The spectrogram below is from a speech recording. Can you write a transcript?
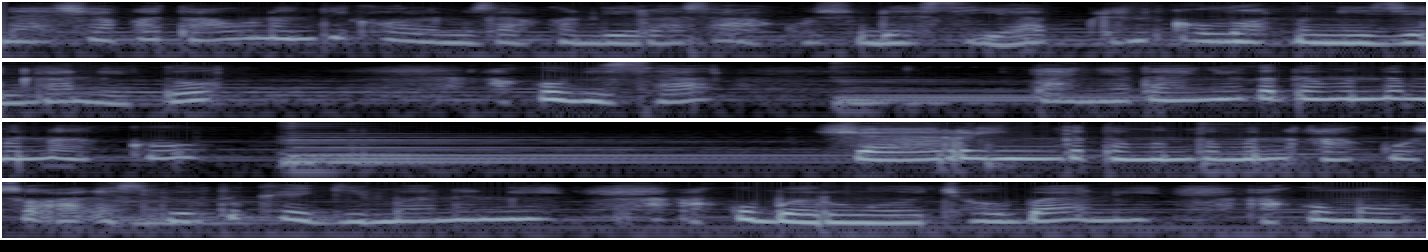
Nah, siapa tahu nanti kalau misalkan dirasa aku sudah siap dan Allah mengizinkan itu, aku bisa tanya-tanya ke teman-teman aku. Sharing ke teman-teman aku soal S2 tuh kayak gimana nih? Aku baru mau coba nih. Aku mau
